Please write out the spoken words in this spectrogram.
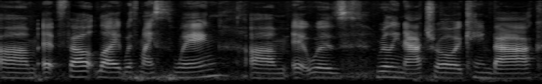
um, it felt like with my swing, um, it was really natural. It came back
